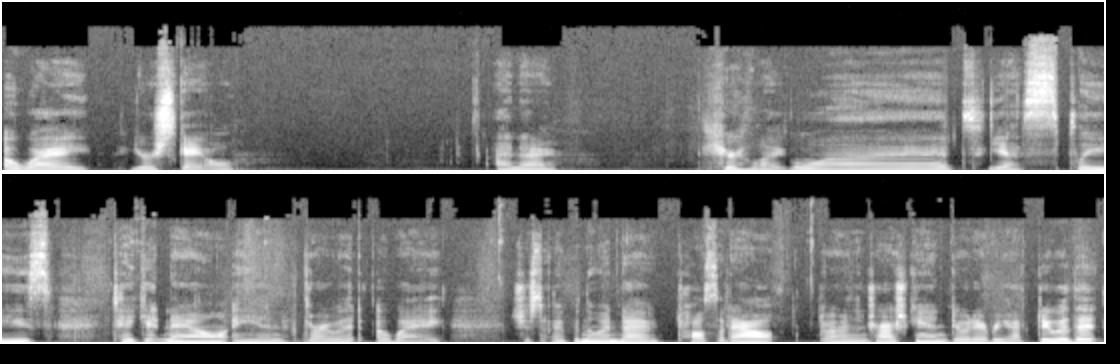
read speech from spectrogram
away your scale. I know. You're like, what? Yes, please take it now and throw it away. Just open the window, toss it out, throw it in the trash can, do whatever you have to do with it,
